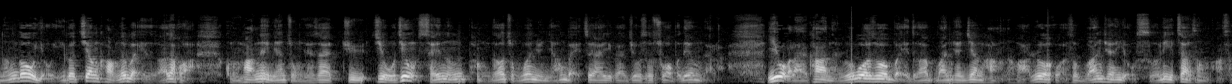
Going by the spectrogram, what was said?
能够有一个健康的韦德的话，恐怕那年总决赛究究竟谁能捧得总冠军奖杯，这样应该就是说不定的了。以我来看呢，如果说韦德完全健康的话，热火是完全有实力战胜马刺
